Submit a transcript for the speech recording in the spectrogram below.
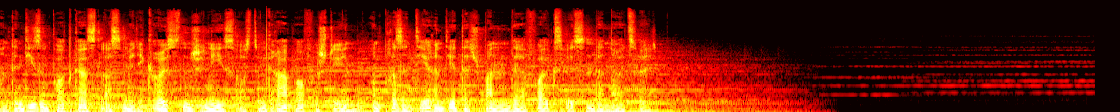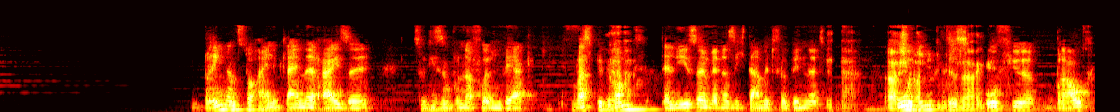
und in diesem Podcast lassen wir die größten Genies aus dem Grabau verstehen und präsentieren dir das spannende Erfolgswissen der Neuzeit. Bring uns doch eine kleine Reise zu diesem wundervollen Werk. Was bekommt ja. der Leser, wenn er sich damit verbindet? Ja. Ach, Wo hilft es? Frage. Wofür braucht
